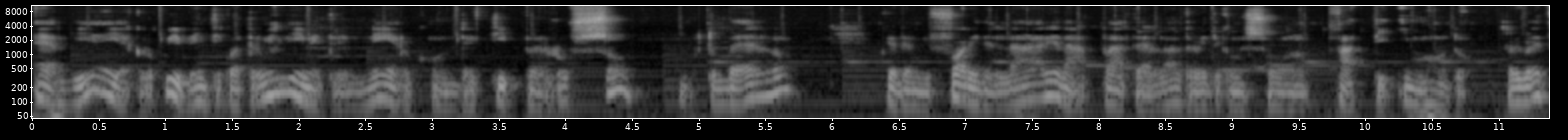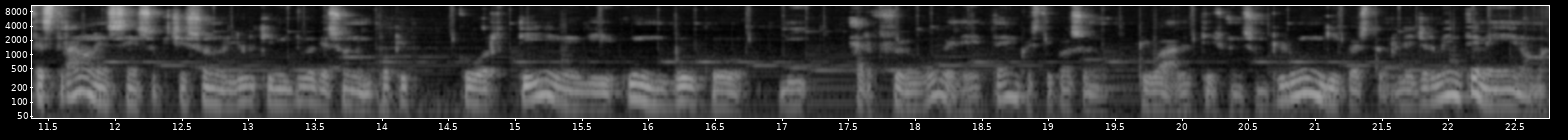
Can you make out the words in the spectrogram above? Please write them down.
RDA, eccolo qui, 24 mm, nero con del tip rosso, molto bello. Qui abbiamo i fuori dell'aria, da una parte dall'altra, vedete come sono fatti in modo, tra virgolette, strano, nel senso che ci sono gli ultimi due che sono un po' più corti, quindi un buco di airflow, vedete, questi qua sono più alti, quindi sono più lunghi, questo leggermente meno, ma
